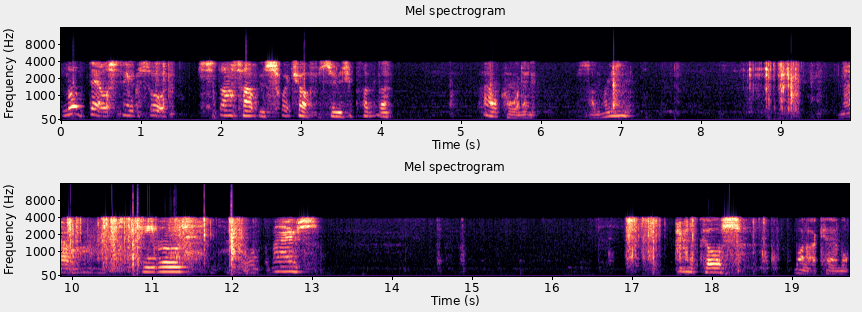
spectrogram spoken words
A lot of Dells to sort of start up and switch off as soon as you plug the power cord in for some reason. Now, keyboard, I want the mouse, and of course, one out cable.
